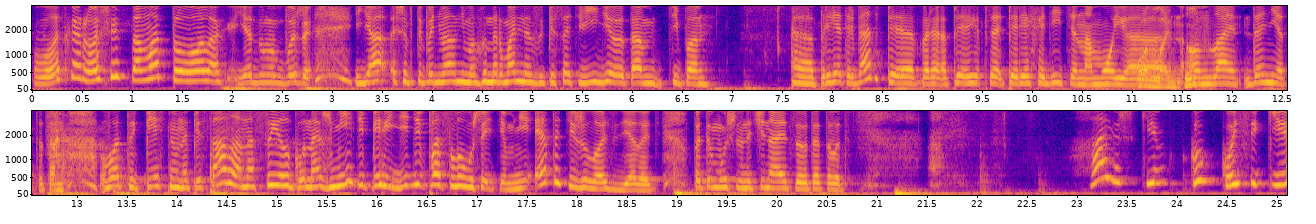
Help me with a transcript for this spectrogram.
вот хороший стоматолог. Я думаю, боже, я, чтобы ты понимал, не могу нормально записать видео, там, типа, Привет, ребят, пе- пе- пере- переходите на мой э, Онлайн-курс? онлайн. Да нет, там вот песню написала, на ссылку нажмите, перейдите, послушайте. Мне это тяжело сделать, потому что начинается вот это вот хаюшки, кукусики.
